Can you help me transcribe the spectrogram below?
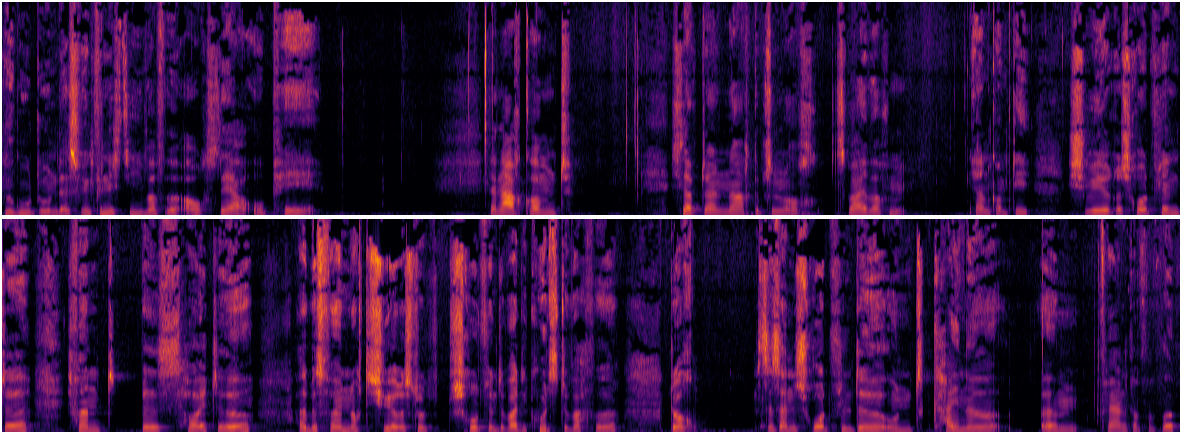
so gut und deswegen finde ich die Waffe auch sehr OP. Danach kommt, ich glaube danach gibt es nur noch zwei Waffen. Dann kommt die schwere Schrotflinte. Ich fand bis heute, also bis vorhin noch die schwere Schrotflinte war die coolste Waffe. Doch es ist eine Schrotflinte und keine ähm, Fernkampfwaffe,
